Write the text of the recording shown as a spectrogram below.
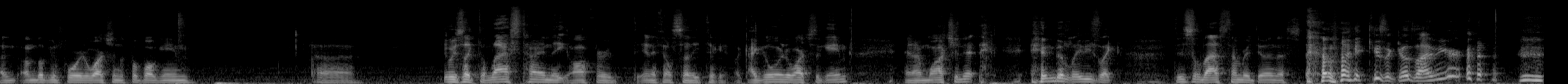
I'm, I'm looking forward to watching the football game. Uh, it was like the last time they offered the NFL Sunday ticket. Like I go in to watch the game, and I'm watching it, and the lady's like, "This is the last time we're doing this." I'm like, "Is it because I'm here?"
